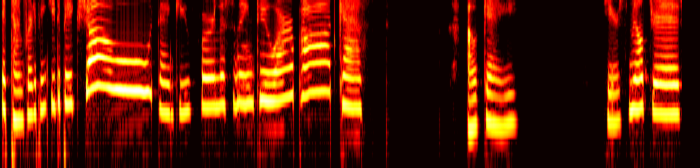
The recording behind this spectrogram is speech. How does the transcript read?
It's time for the Pinky the Pig Show. Thank you for listening to our podcast. Okay. Here's Mildred.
